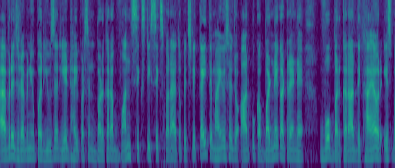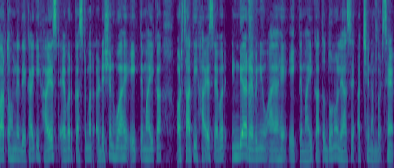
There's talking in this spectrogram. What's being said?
average revenue per user ये ढाई परसेंट बढ़कर अब 166 पर आया। तो पिछले कई तिमाहियों से जो आरपू का बढ़ने का ट्रेंड है, वो बरकरार दिखा है और इस बार तो हमने देखा है कि हाईएस्ट एवर कस्टमर एडिशन हुआ है एक तिमाही का और साथ ही हाईएस्ट एवर इंडिया रेवेन्यू आया है एक तिमाही का। तो दोनों लिहाज से अच्छे नंबर्स हैं।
